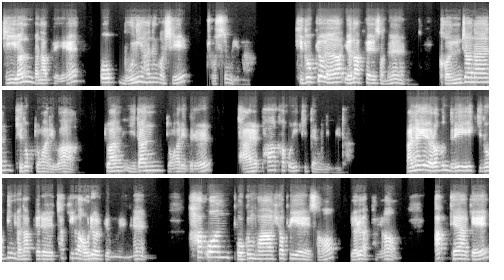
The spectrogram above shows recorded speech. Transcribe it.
기연 연합회에 꼭 문의하는 것이 좋습니다. 기독교 연합회에서는 건전한 기독 동아리와 또한 이단 동아리들을 잘 파악하고 있기 때문입니다. 만약에 여러분들이 기독인 연합회를 찾기가 어려울 경우에는 학원 복음화 협의회에서 연락하여 각 대학의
